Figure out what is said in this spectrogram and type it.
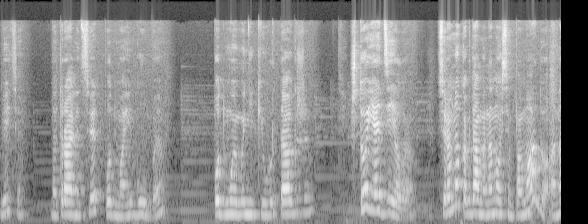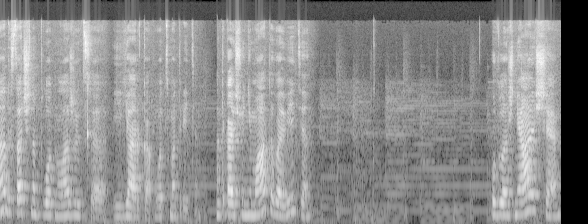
Видите? Натуральный цвет под мои губы. Под мой маникюр также. Что я делаю? Все равно, когда мы наносим помаду, она достаточно плотно ложится и ярко. Вот смотрите. Она такая еще не матовая, видите? Увлажняющее.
